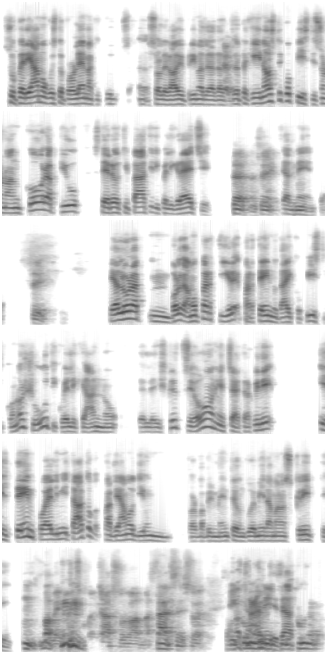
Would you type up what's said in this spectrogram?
superiamo questo problema che tu eh, sollevavi prima della datazione, certo. perché i nostri copisti sono ancora più stereotipati di quelli greci, certo, sì. Sì. E allora mh, volevamo partire partendo dai copisti conosciuti, quelli che hanno delle iscrizioni, eccetera. Quindi il tempo è limitato, parliamo di un probabilmente un 2000 manoscritti. Mm, vabbè, già sono abbastanza. Insomma. Sono come, tanti, esatto. come,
